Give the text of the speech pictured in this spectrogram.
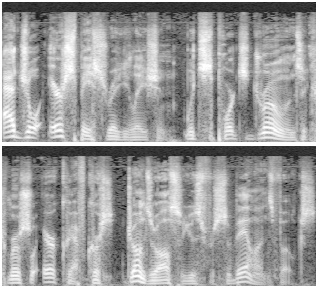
agile airspace regulation, which supports drones and commercial aircraft. Of course, drones are also used for surveillance, folks.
